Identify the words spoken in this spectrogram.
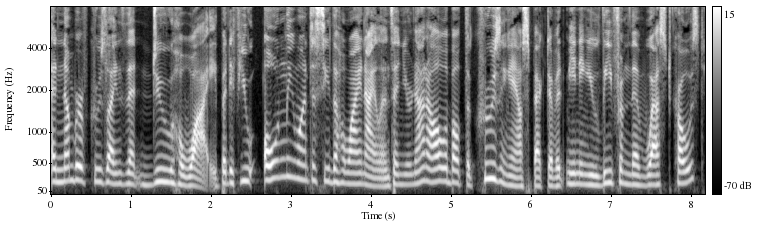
a number of cruise lines that do Hawaii. But if you only want to see the Hawaiian Islands and you're not all about the cruising aspect of it, meaning you leave from the West Coast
